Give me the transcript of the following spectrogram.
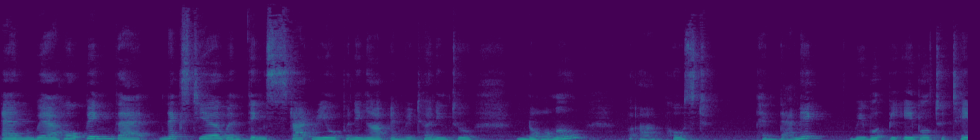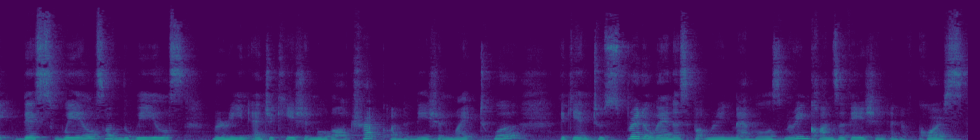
And we're hoping that next year, when things start reopening up and returning to normal uh, post pandemic, we will be able to take this Whales on the Wheels marine education mobile truck on a nationwide tour, again to spread awareness about marine mammals, marine conservation, and of course,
